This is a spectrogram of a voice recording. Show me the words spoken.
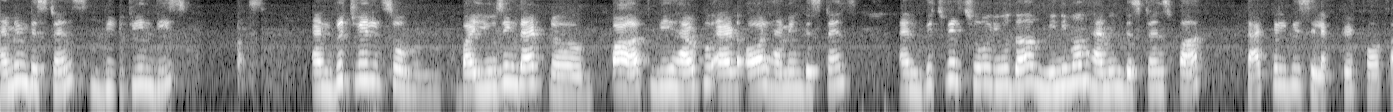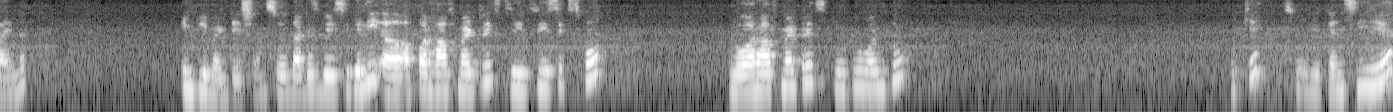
Hamming distance between these paths and which will so by using that uh, path we have to add all Hamming distance. And which will show you the minimum Hamming distance path that will be selected for final implementation. So that is basically uh, upper half matrix 3364, lower half matrix 2212. Okay, so you can see here.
